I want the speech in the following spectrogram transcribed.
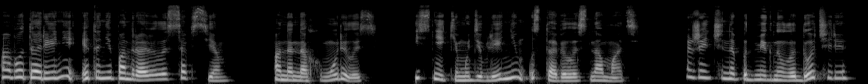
А вот Арене это не понравилось совсем. Она нахмурилась и с неким удивлением уставилась на мать. Женщина подмигнула дочери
